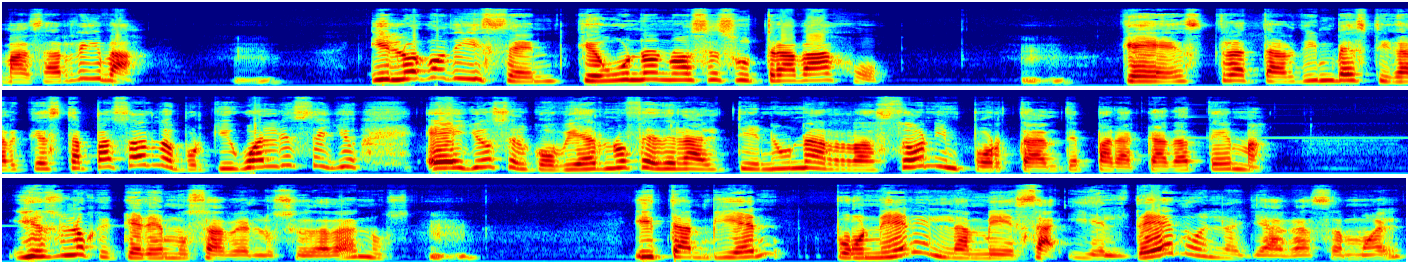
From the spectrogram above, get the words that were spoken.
más arriba. Y luego dicen que uno no hace su trabajo, que es tratar de investigar qué está pasando, porque igual es ellos, ellos, el gobierno federal, tiene una razón importante para cada tema. Y eso es lo que queremos saber los ciudadanos. Y también poner en la mesa y el dedo en la llaga, Samuel,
